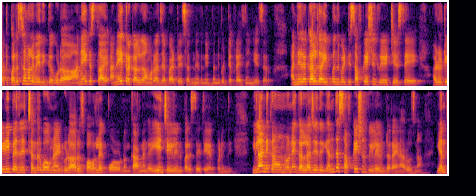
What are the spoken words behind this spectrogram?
అటు పరిశ్రమల వేదికగా కూడా అనేక స్థాయి అనేక రకాలుగా అమరరాజా బ్యాటరీస్ అధినేతను ఇబ్బంది పెట్టే ప్రయత్నం చేశారు. అన్ని రకాలుగా ఇబ్బంది పెట్టి సఫికేషన్ క్రియేట్ చేస్తే అటు టీడీపీ అధినేత చంద్రబాబు నాయుడు కూడా ఆ రోజు పవర్ లేకపోవడం కారణంగా ఏం చేయలేని పరిస్థితి అయితే ఏర్పడింది. ఇలాంటి క్రమంలోనే గల్లా జయదేవ్ ఎంత సఫికేషన్ ఫీల్ అయి ఉంటారు ఆయన ఆ రోజున? ఎంత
